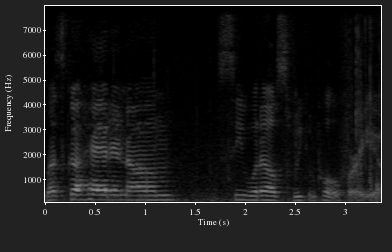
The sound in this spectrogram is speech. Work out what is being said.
Let's go ahead and um see what else we can pull for you.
